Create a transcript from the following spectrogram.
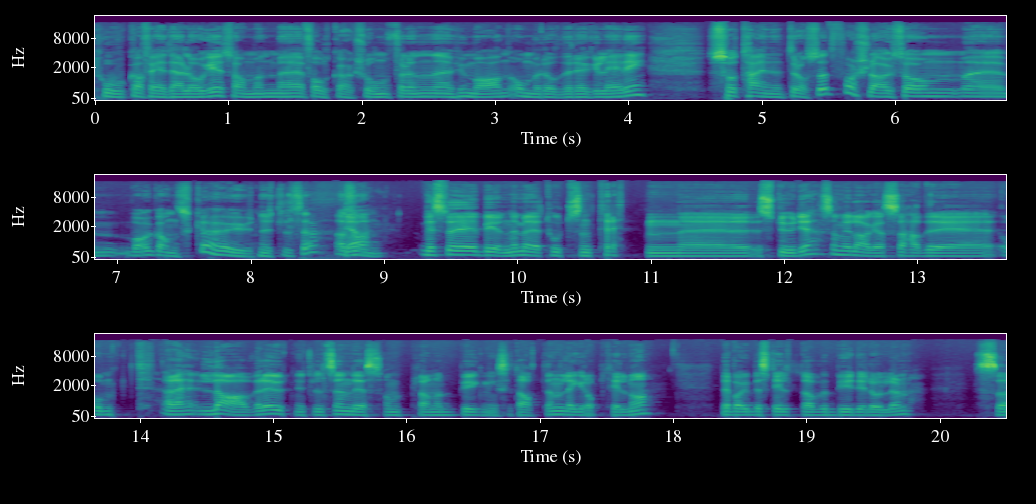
to kafédialoger sammen med Folkeaksjonen for en human områderegulering, så tegnet det også et forslag som var ganske høy utnyttelse. Altså, ja. Hvis vi begynner med det 2013-studiet som vi laga, så hadde det lavere utnyttelse enn det som plan- og bygningsetaten legger opp til nå. Det var jo bestilt av bydel Ullern, så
